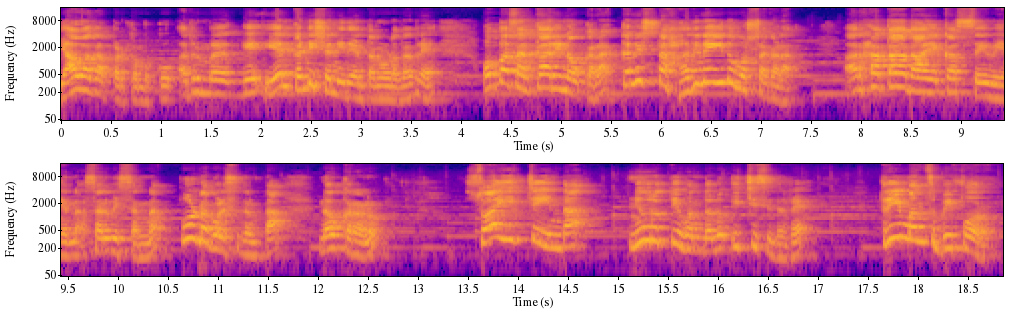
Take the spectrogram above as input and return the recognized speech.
ಯಾವಾಗ ಪಡ್ಕೊಬೇಕು? ಅದ್ರ ಬಗ್ಗೆ ಏನು ಕಂಡೀಷನ್ ಇದೆ ಅಂತ ನೋಡೋದಾದರೆ, ಒಬ್ಬ ಸರ್ಕಾರಿ ನೌಕರ ಕನಿಷ್ಠ ಹದಿನೈದು ವರ್ಷಗಳ ಅರ್ಹತಾದಾಯಕ ಸೇವೆಯನ್ನು ಸರ್ವಿಸನ್ನು ಪೂರ್ಣಗೊಳಿಸಿದಂಥ ನೌಕರನು ಸ್ವ ಇಚ್ಛೆಯಿಂದ ನಿವೃತ್ತಿ ಹೊಂದಲು ಇಚ್ಛಿಸಿದರೆ ತ್ರೀ ಮಂತ್ಸ್ ಬಿಫೋರ್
